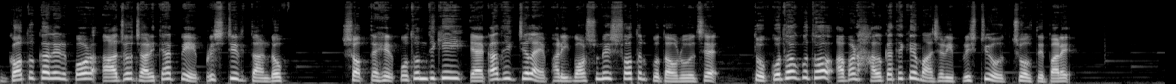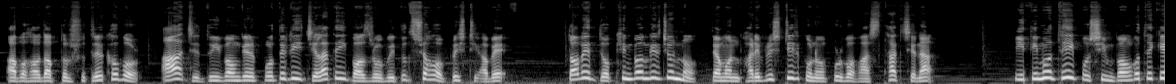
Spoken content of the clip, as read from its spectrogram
গতকালের পর আজও জারি থাকবে বৃষ্টির তাণ্ডব। সপ্তাহের প্রথম দিকেই একাধিক জেলায় ভারী বর্ষণের সতর্কতাও রয়েছে। তো কোথাও কোথাও আবার হালকা থেকে মাঝারি বৃষ্টিও চলতে পারে। আবহাওয়া দপ্তর সূত্রের খবর, আজ দুই বঙ্গের প্রতিটি জেলাতেই বজ্র বিদ্যুৎ সহ বৃষ্টি হবে। তবে দক্ষিণবঙ্গের জন্য তেমন ভারী বৃষ্টির কোনো পূর্বাভাস থাকছে না। ইতিমধ্যেই পশ্চিমবঙ্গ থেকে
